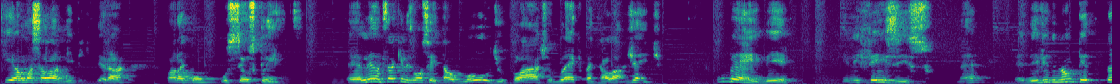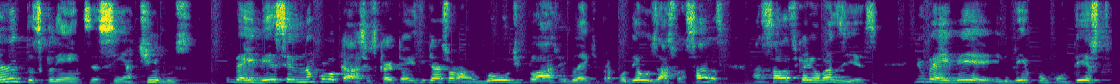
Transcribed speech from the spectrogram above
que é uma sala VIP que terá para com os seus clientes. É, Leandro, será que eles vão aceitar o Gold, o Plat, o Black para entrar lá? Gente, o BRB, ele fez isso, né? É, devido a não ter tantos clientes assim ativos, o BRB, se ele não colocasse os cartões internacional, Gold, Platinum e Black, para poder usar suas salas, as salas ficariam vazias. E o BRB, ele veio com um contexto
